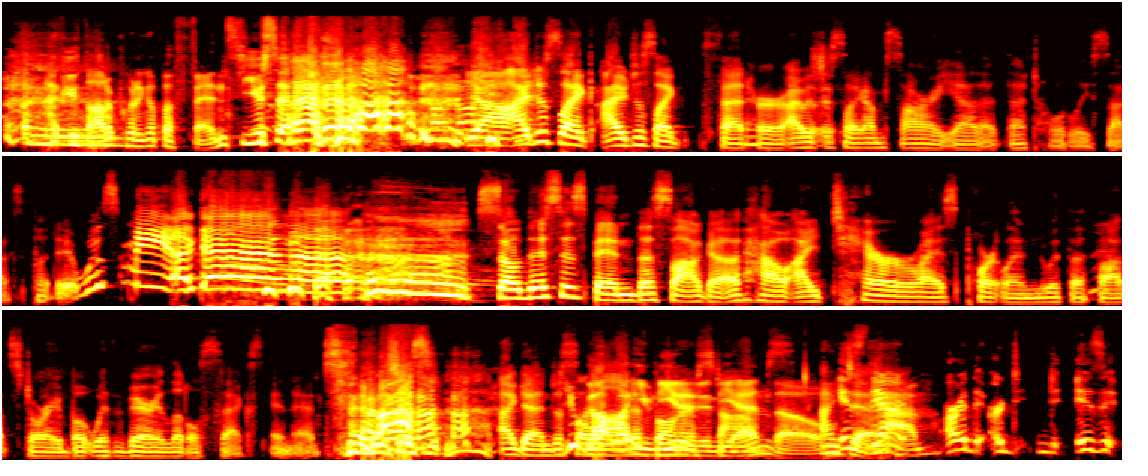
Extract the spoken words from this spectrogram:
Have you thought of putting up a fence? You said. yeah. I just like, I just like fed her. I was just like, I'm sorry. Yeah, that, that totally sucks, but it was me again. so this has been the saga of how I terrorized Portland with a thought story, but with very little sex in it. it was just, again, just You a got lot what of you boner needed in the end, though. I Is did. there, Yeah. Are, there, are is it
